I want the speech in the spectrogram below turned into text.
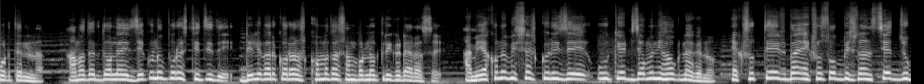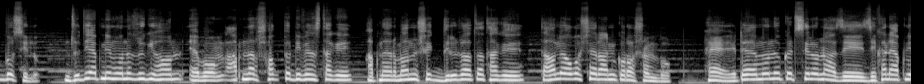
করতেন না। আমাদের দলে যে কোনো পরিস্থিতিতে ডেলিভার করার ক্ষমতা সম্পন্ন ক্রিকেটার আছে। আমি এখনও বিশ্বাস করি যে উইকেট যেমনই হোক না কেন, একশো তেইশ বা একশো চব্বিশ রান সেট যোগ্য ছিল। যদি আপনি মনোযোগী হন এবং আপনার শক্ত ডিফেন্স থাকে, আপনার মানসিক দৃঢ়তা থাকে, তাহলে অবশ্যই রান করা সম্ভব। হ্যাঁ এটা এমন উইকেট ছিল না যে যেখানে আপনি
